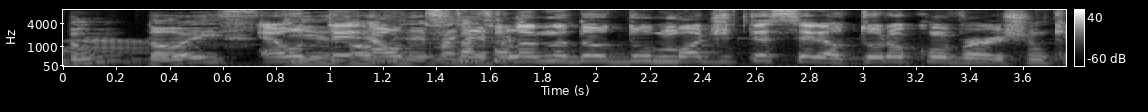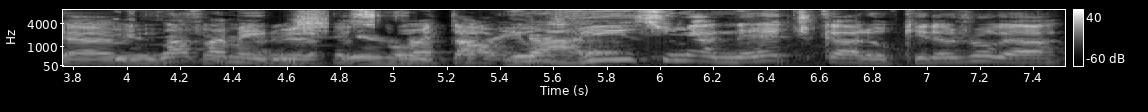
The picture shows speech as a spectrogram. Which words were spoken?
Doom 2. É o, te, é o, você tá falando do, do mod terceiro, é o Total Conversion, que é a Exatamente, primeira pessoa e tal. exatamente. Eu Cara, vi isso na net, cara, eu queria jogar.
